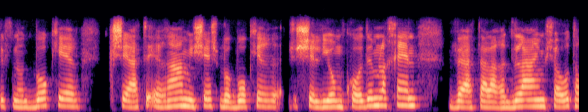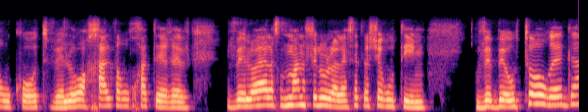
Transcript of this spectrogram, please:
לפנות בוקר כשאת ערה מ-6 בבוקר של יום קודם לכן ואת על הרגליים שעות ארוכות ולא אכלת ארוחת ערב ולא היה לך זמן אפילו ללכת לשירותים. ובאותו רגע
